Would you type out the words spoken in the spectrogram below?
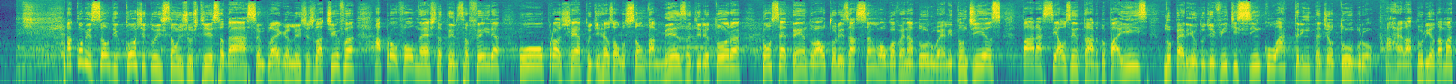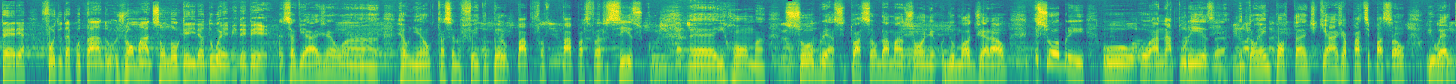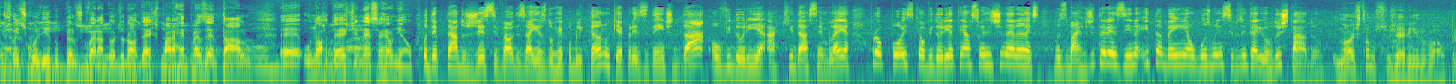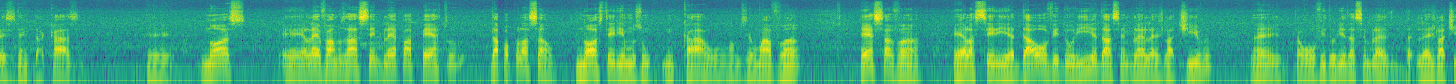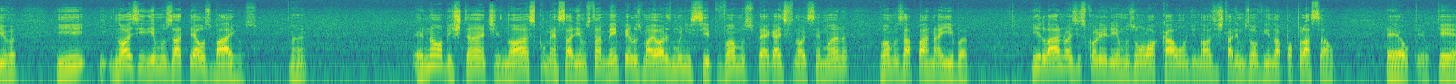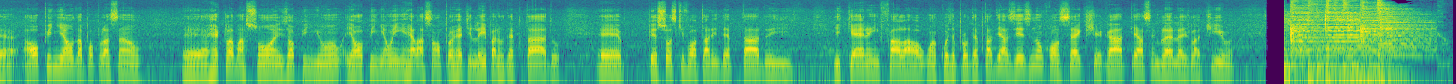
A Comissão de Constituição e Justiça da Assembleia Legislativa aprovou nesta terça-feira o projeto de resolução da mesa diretora concedendo autorização ao governador Wellington Dias para se ausentar do país no período de 25 a 30 de outubro. A relatoria da matéria foi do deputado João Madison Nogueira, do MDB. Essa viagem é uma reunião que está sendo feita pelo Papa Francisco é, em Roma sobre a situação da Amazônia de um modo geral e sobre o, a natureza. Então é importante que haja participação e o Wellington foi escolhido pelos governadores do Nordeste para representá-lo, é, o Nordeste, nessa reunião. O deputado Gessivaldo Isaías do Republicano, que é presidente da ouvidoria aqui da Assembleia, propôs que a ouvidoria tenha ações itinerantes nos bairros de Teresina e também em alguns municípios do interior do estado. Nós estamos sugerindo ao presidente da casa é, nós é, levarmos a Assembleia para perto da população. Nós teríamos um, um, carro, vamos dizer, uma van. Essa van, ela seria da ouvidoria da Assembleia Legislativa, né? então ouvidoria da Assembleia Legislativa, e, e nós iríamos até os bairros. Né? É, não obstante, nós começaríamos também pelos maiores municípios. Vamos pegar esse final de semana vamos a Parnaíba. E lá nós escolheremos um local onde nós estaremos ouvindo a população. É, o, que, o que a opinião da população, é, reclamações, opinião, a opinião em relação ao projeto de lei para o deputado, é, pessoas que votaram em deputado e, e querem falar alguma coisa para o deputado e às vezes não consegue chegar até a Assembleia Legislativa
